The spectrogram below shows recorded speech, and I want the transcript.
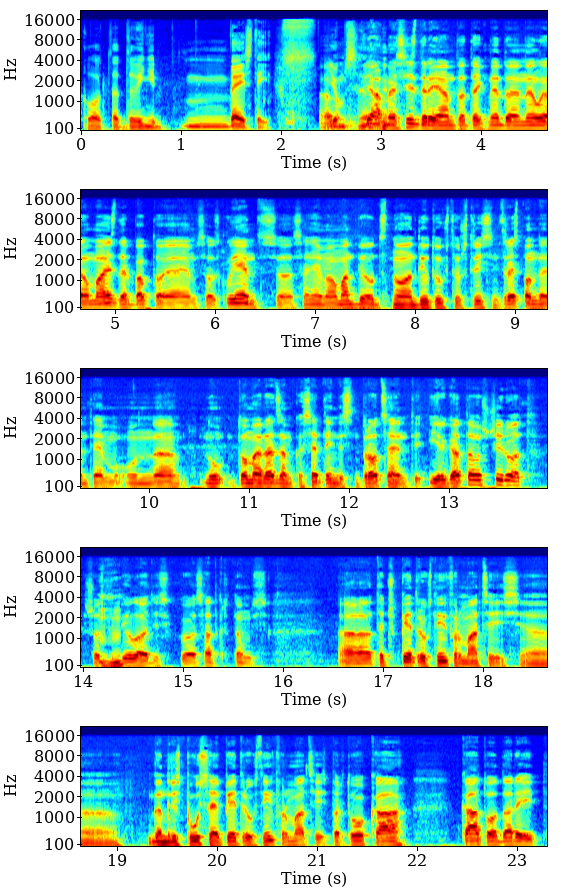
ko tad viņi mm, vēstīja jums? Jā, mēs izdarījām teikt, nelielu maizdarbu, aptaujājām savus klientus, saņēmām atbildes no 2300 respondentiem. Un, nu, tomēr redzam, ka 70% ir gatavi šķirot šos mm -hmm. bioloģiskos atkritumus. Uh, taču pietrūkst informācijas. Uh, Gan arī pusē pietrūkst informācijas par to, kā uh, kā to darīt,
